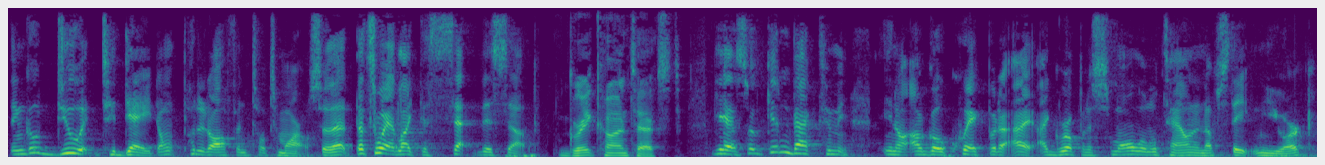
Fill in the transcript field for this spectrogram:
then go do it today. Don't put it off until tomorrow. So that, that's the way I'd like to set this up. Great context. Yeah, so getting back to me, you know, I'll go quick, but I, I grew up in a small little town in upstate New York,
